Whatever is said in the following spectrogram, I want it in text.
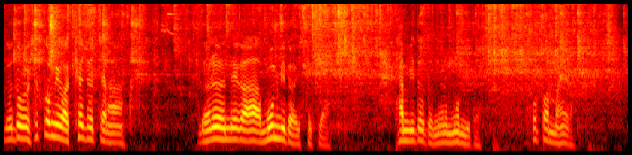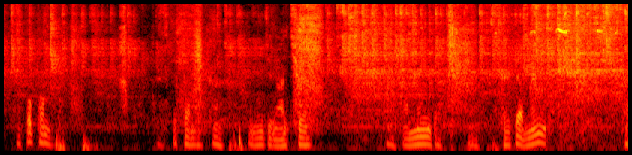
너도 혀꼬미가 켜줬잖아. 너는 내가 못 믿어, 이 새끼야. 다 믿어도 너는 못 믿어. 뽀뽀한번 해라. 뽀뽀한번. 뽀뽀한번. 응. 문제는 안 치워. 응, 안 묻니다. 응, 절대 안 묻니다. 자,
